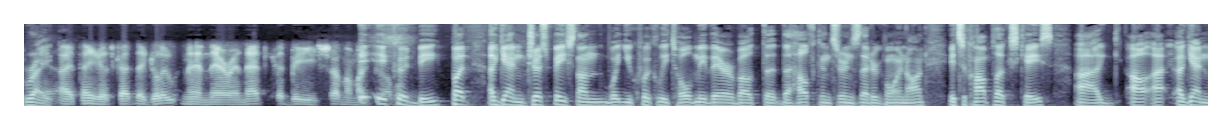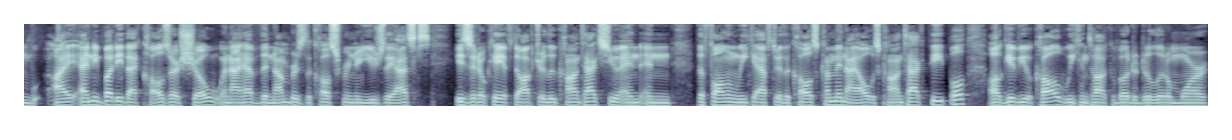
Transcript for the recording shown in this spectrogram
Right. I think it's got the gluten in there, and that could be some of my. It, it could be, but again, just based on what you quickly told me there about the, the health concerns that are going on, it's a complex case. Uh, I'll, I, again, I anybody that calls our show when I have the numbers, the call screener usually asks, "Is it okay if Doctor Lou contacts you?" And and the following week after the calls come in, I always contact people. I'll give you a call. We can talk about it a little more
